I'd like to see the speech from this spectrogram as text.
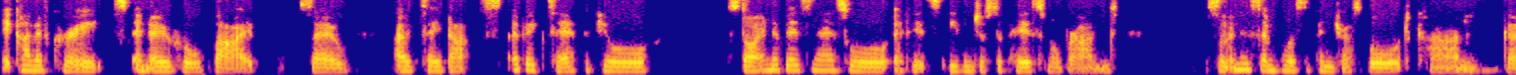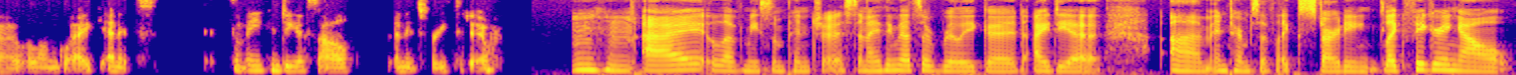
it kind of creates an overall vibe. So I would say that's a big tip if you're starting a business or if it's even just a personal brand. Something as simple as a Pinterest board can go a long way. And it's something you can do yourself and it's free to do. Mm-hmm. I love me some Pinterest, and I think that's a really good idea um, in terms of like starting, like figuring out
